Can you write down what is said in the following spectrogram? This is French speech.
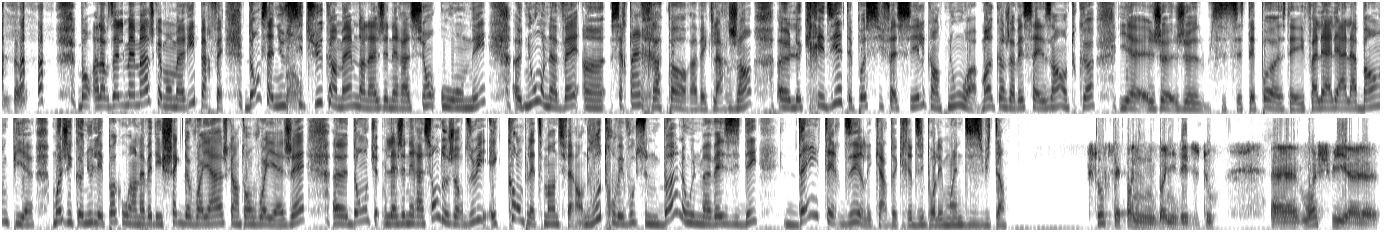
C'est ça. bon, alors vous avez le même âge que mon mari, parfait. Donc ça nous bon. situe quand même dans la génération où on est. Euh, nous, on avait un certain rapport avec l'argent. Euh, le crédit était pas si facile quand nous, euh, moi, quand j'avais 16 ans, en tout cas, il, je, je, c'était pas, il fallait aller à la banque. Puis euh, moi, j'ai connu l'époque où on avait des chèques de voyage quand on voyageait. Euh, donc la génération d'aujourd'hui est complètement différente. Vous trouvez-vous que c'est une bonne ou une mauvaise idée d'interdire les cartes de crédit pour les moins de 18 ans? Je trouve que c'est pas une bonne idée du tout. Euh, moi, je suis euh,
